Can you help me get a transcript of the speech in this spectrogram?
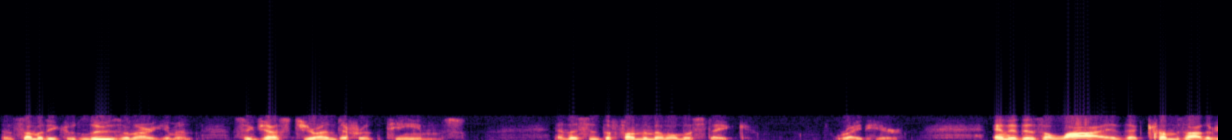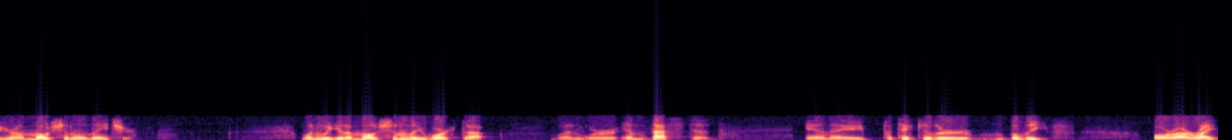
and somebody could lose an argument suggests you're on different teams. And this is the fundamental mistake right here. And it is a lie that comes out of your emotional nature. When we get emotionally worked up, when we're invested in a particular belief or our right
